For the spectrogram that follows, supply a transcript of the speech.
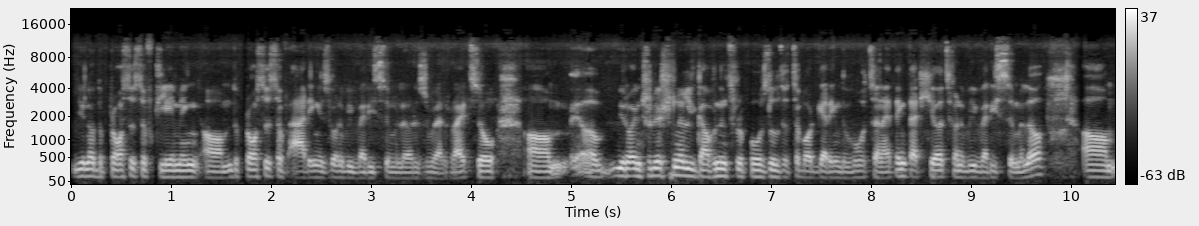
you know the process of claiming um, the process of adding is going to be very similar as well right? So um, uh, you know in traditional governance proposals it's about getting the votes and i think that here it's going to be very similar. Uh,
